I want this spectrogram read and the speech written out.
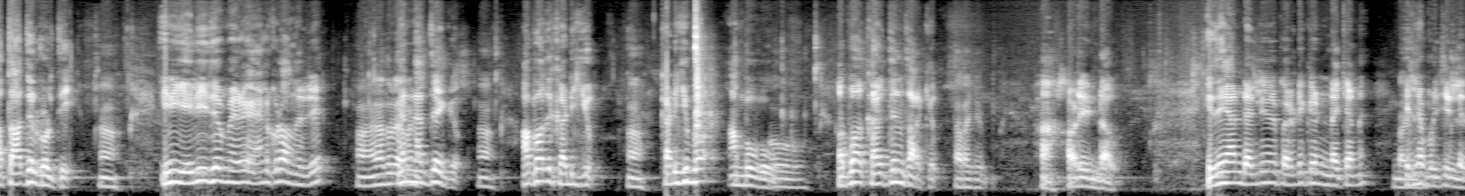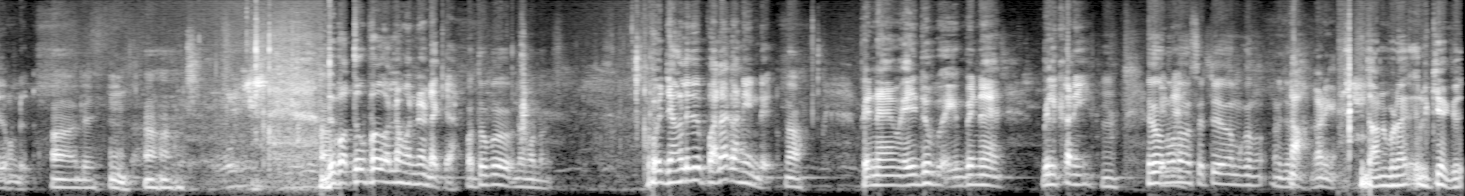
ആ താത്തിൽ കൊളുത്തി. ഇനി എലി ഇത് മേലെ കൂടെ വന്നിട്ട് ആ അതിനകത്തൂടെ ഞാൻ ഇറങ്ങി. നത്തേക്കും അപ്പോൾ അത് കടിക്കും. കടിക്കുമ്പോൾ അമ്പ് പോകും. അപ്പോൾ കഴുത്തിന് തറയ്ക്കും. തറയ്ക്കും. ആ അവിടെ ഉണ്ടാവും. ഇത് ഞാൻ ഡൽഹിയിൽ പെരടിക്ക് ഉണ്ടാക്കിയാണ്. എന്നെ പിടിച്ചില്ല ഇതുകൊണ്ട്. ഇത് പത്ത് മുപ്പത് കൊല്ലം മുന്നേ ഉണ്ടാക്കിയാ. പത്ത് മുപ്പത് കൊണ്ട് അപ്പോൾ ഞങ്ങളിത് പല കണിയുണ്ട്. പിന്നെ ഇത് പിന്നെ വിൽക്കണി. സെറ്റ് ചെയ്ത് നമുക്കൊന്ന് കാണിച്ചു ആ കാണിക്കാം. ഇതാണ് ഇവിടെ ഇറുക്കിയൊക്കെ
